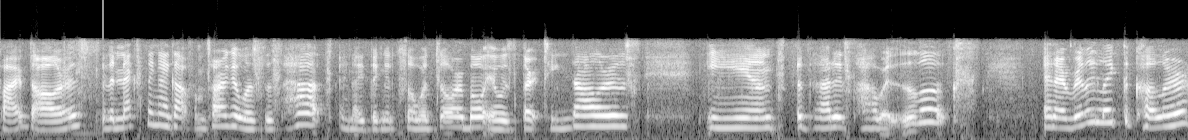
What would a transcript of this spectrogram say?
five dollars. The next thing I got from Target was this hat and I think it's so adorable. It was thirteen dollars and that is how it looks. And I really like the color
